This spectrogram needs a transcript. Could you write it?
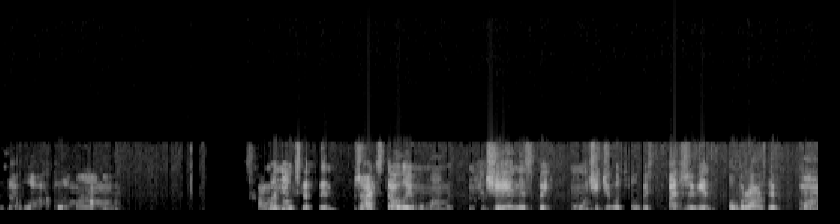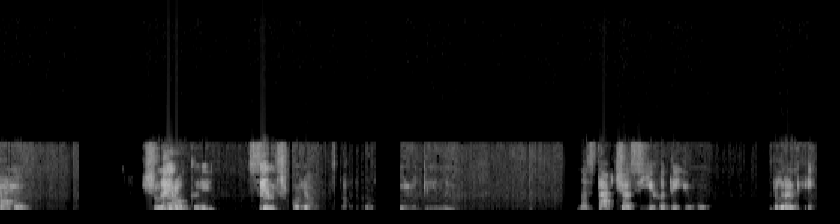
Заплакала мама. Схаменувся син Жаль стало йому мами, ночей не спить, мучить його совість, адже він образив маму. Йшли роки, син школяр став дорослою людиною. Настав час їхати йому в далекий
